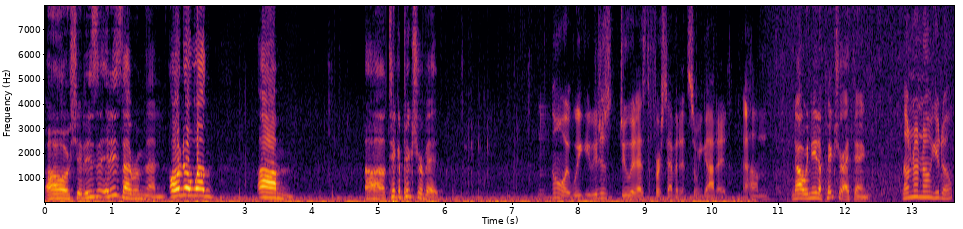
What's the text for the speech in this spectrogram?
oh shit! Is it, it is that room then? Oh no! Well, um, uh, take a picture of it. No, we we just do it as the first evidence, so we got it. Um, No, we need a picture. I think. no, no, no, you don't.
